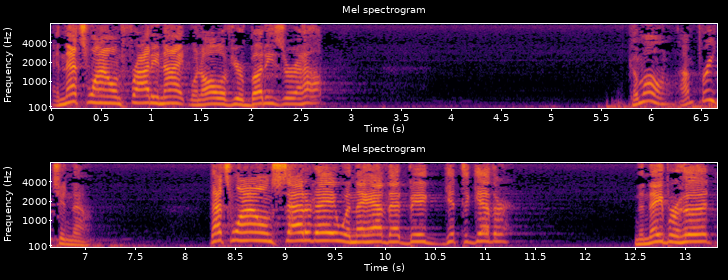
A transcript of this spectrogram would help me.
And that's why on Friday night when all of your buddies are out, come on, I'm preaching now. That's why on Saturday when they have that big get together in the neighborhood,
